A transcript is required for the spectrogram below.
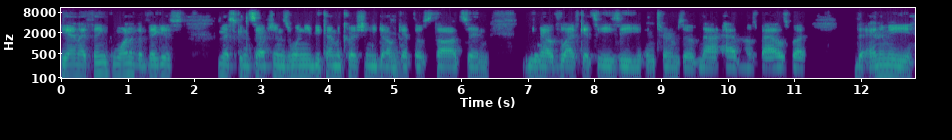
Yeah. And I think one of the biggest misconceptions when you become a Christian, you don't get those thoughts and you know, life gets easy in terms of not having those battles, but the enemy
